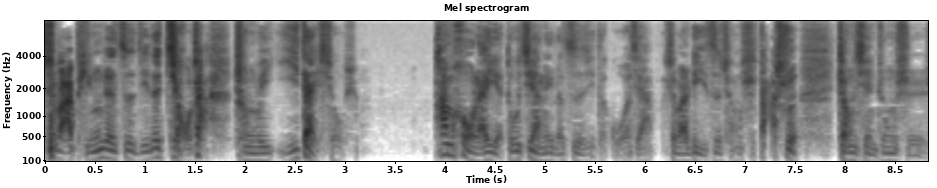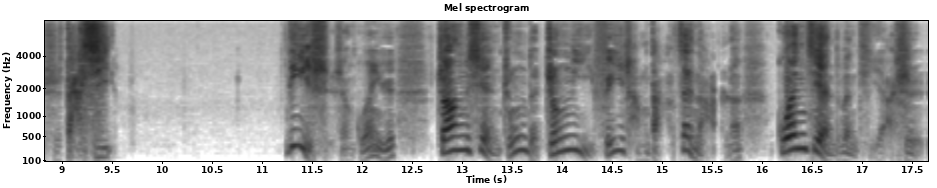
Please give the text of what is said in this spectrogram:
是吧？凭着自己的狡诈，成为一代枭雄。他们后来也都建立了自己的国家，是吧？李自成是大顺，张献忠是是大西。历史上关于张献忠的争议非常大，在哪儿呢？关键的问题啊，是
